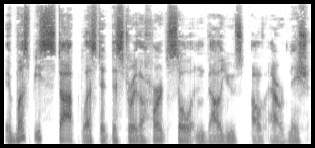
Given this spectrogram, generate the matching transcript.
It must be stopped lest it destroy the heart, soul, and values of our nation.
